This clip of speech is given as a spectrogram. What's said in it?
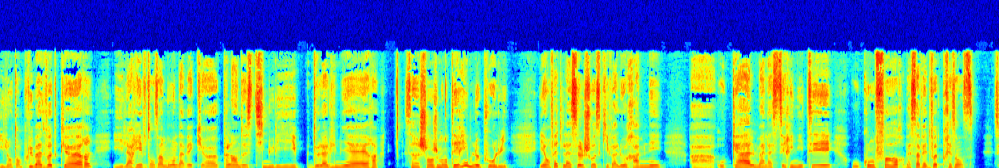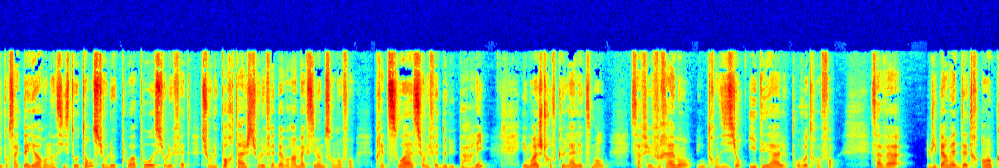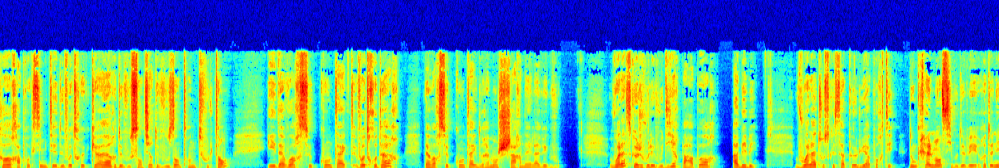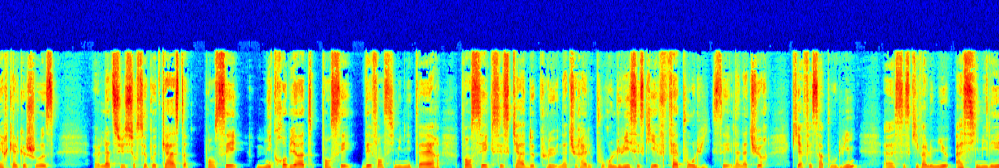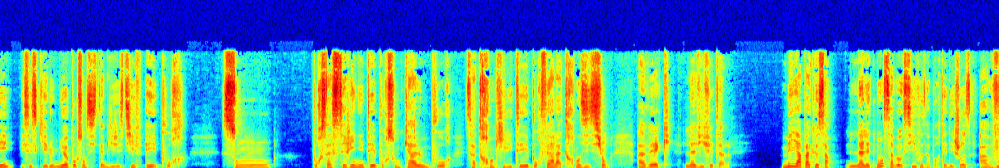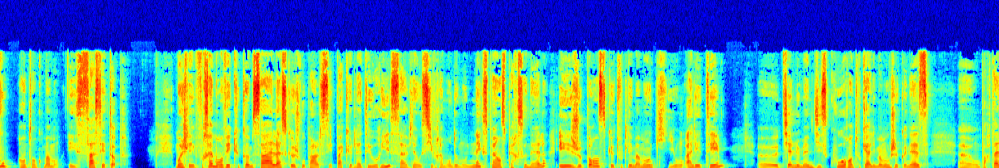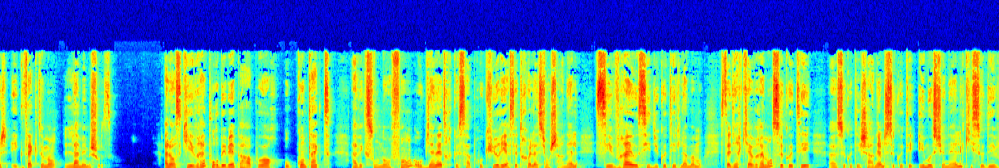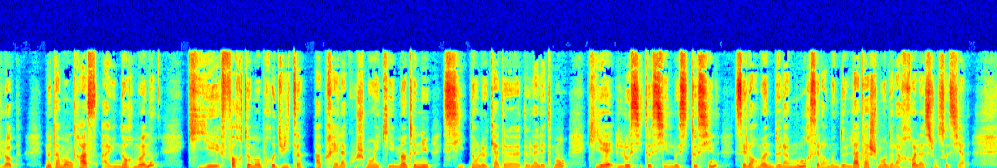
il entend plus bas de votre cœur, il arrive dans un monde avec euh, plein de stimuli, de la lumière. C'est un changement terrible pour lui. Et en fait, la seule chose qui va le ramener à, au calme, à la sérénité, au confort, bah, ça va être votre présence. C'est pour ça que d'ailleurs on insiste autant sur le pot à sur le fait, sur le portage, sur le fait d'avoir un maximum son enfant près de soi, sur le fait de lui parler. Et moi je trouve que l'allaitement, ça fait vraiment une transition idéale pour votre enfant. Ça va lui permettre d'être encore à proximité de votre cœur, de vous sentir, de vous entendre tout le temps, et d'avoir ce contact, votre odeur, d'avoir ce contact vraiment charnel avec vous. Voilà ce que je voulais vous dire par rapport à bébé. Voilà tout ce que ça peut lui apporter. Donc réellement, si vous devez retenir quelque chose euh, là-dessus sur ce podcast, pensez microbiote, pensez défense immunitaire, pensez que c'est ce qu'il y a de plus naturel pour lui, c'est ce qui est fait pour lui, c'est la nature qui a fait ça pour lui, euh, c'est ce qui va le mieux assimiler et c'est ce qui est le mieux pour son système digestif et pour son pour sa sérénité, pour son calme, pour sa tranquillité, pour faire la transition avec la vie fétale. Mais il n'y a pas que ça. L'allaitement, ça va aussi vous apporter des choses à vous en tant que maman. Et ça, c'est top. Moi, je l'ai vraiment vécu comme ça. Là, ce que je vous parle, c'est pas que de la théorie, ça vient aussi vraiment de mon expérience personnelle. Et je pense que toutes les mamans qui ont allaité euh, tiennent le même discours. En tout cas, les mamans que je connaisse, euh, on partage exactement la même chose. Alors, ce qui est vrai pour bébé par rapport au contact avec son enfant, au bien-être que ça procure et à cette relation charnelle, c'est vrai aussi du côté de la maman. C'est-à-dire qu'il y a vraiment ce côté, euh, ce côté charnel, ce côté émotionnel qui se développe, notamment grâce à une hormone qui est fortement produite après l'accouchement et qui est maintenue si dans le cas de, l'allaitement, qui est l'ocytocine. L'ocytocine, c'est l'hormone de l'amour, c'est l'hormone de l'attachement, de la relation sociale.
